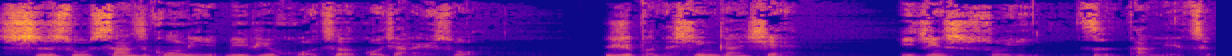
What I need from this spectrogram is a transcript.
时速三十公里绿皮火车的国家来说，日本的新干线已经是属于子弹列车。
